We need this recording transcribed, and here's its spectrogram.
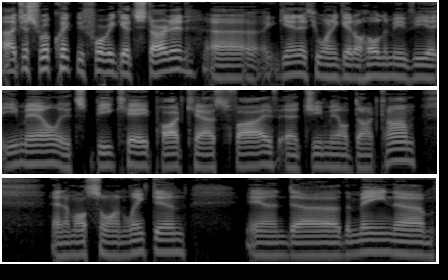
uh, just real quick before we get started, uh, again, if you want to get a hold of me via email, it's bkpodcast5 at gmail.com. And I'm also on LinkedIn. And uh, the main um,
